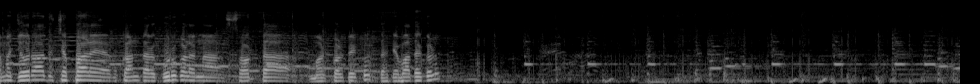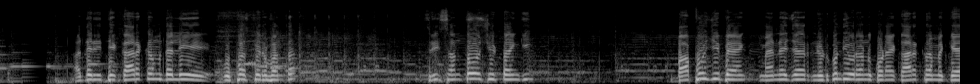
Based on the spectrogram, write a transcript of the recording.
ತಮ್ಮ ಜೋರಾದ ಚಪ್ಪಾಳೆ ಮುಖಾಂತರ ಗುರುಗಳನ್ನ ಸ್ವಾಗತ ಮಾಡ್ಕೊಳ್ಬೇಕು. ಧನ್ಯವಾದಗಳು. ಅದೇ ರೀತಿ ಕಾರ್ಯಕ್ರಮದಲ್ಲಿ ಉಪಸ್ಥಿತಿರುವಂತ ಶ್ರೀ ಸಂತೋಷ್ ಇಟ್ಟಂಗಿ, ಬಾಪೂಜಿ ಬ್ಯಾಂಕ್ ಮ್ಯಾನೇಜರ್ ನಿಡ್ಗುಂದಿ ಇವರನ್ನು ಕೂಡ ಕಾರ್ಯಕ್ರಮಕ್ಕೆ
